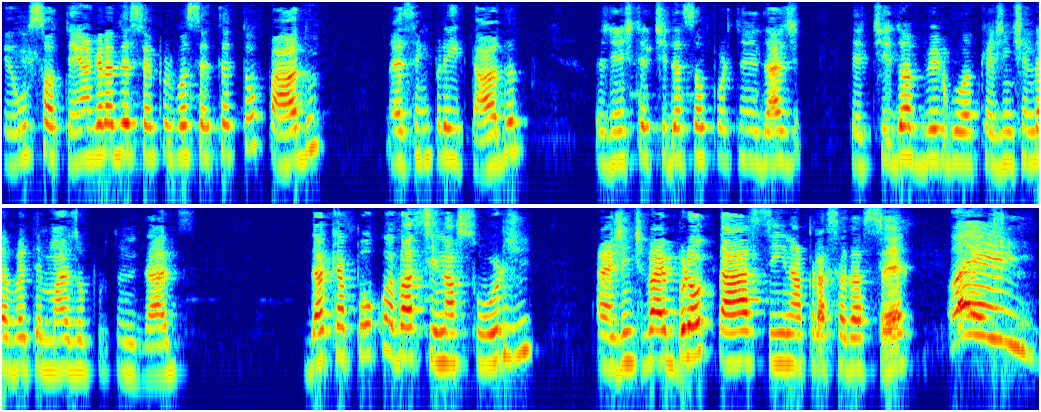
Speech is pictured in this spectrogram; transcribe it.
Eu só tenho a agradecer por você ter topado essa empreitada, a gente ter tido essa oportunidade ter tido a vírgula que a gente ainda vai ter mais oportunidades. Daqui a pouco a vacina surge, a gente vai brotar assim na Praça da Sé. Oi!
